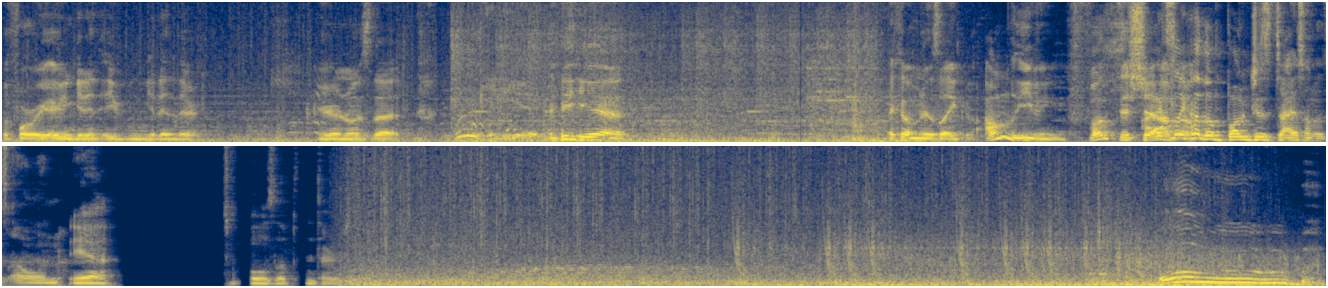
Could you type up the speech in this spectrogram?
before we even get in. Even get in there. You ever notice that? Idiot. yeah. I come in, it's like I'm leaving. Fuck this shit. I just I'm like how the bug just dies on its own. yeah. Just pulls up the entire. Oh.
